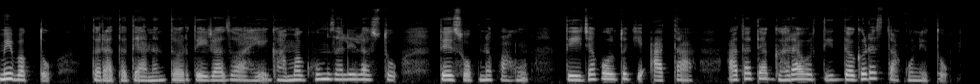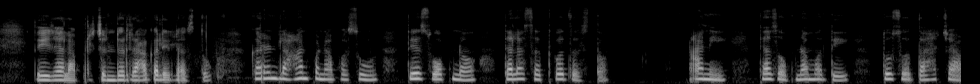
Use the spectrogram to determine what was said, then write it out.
मी बघतो. तर आता त्यानंतर तेजा जो आहे घामाघूम झालेला असतो ते स्वप्न पाहून. तेजा बोलतो की आता आता त्या घरावरती दगडच टाकून येतो. तेजाला प्रचंड राग आलेला असतो. कारण लहानपणापासून ते स्वप्न त्याला सतवत असतं. आणि त्या स्वप्नामध्ये तो स्वतःच्या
